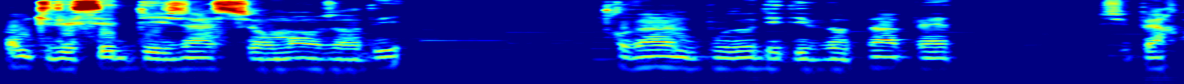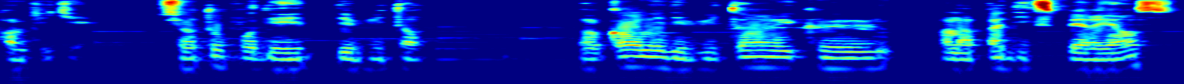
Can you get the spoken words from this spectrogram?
Comme tu le sais déjà sûrement aujourd'hui, trouver un boulot des développeurs peut être super compliqué, surtout pour des débutants. Donc quand on est débutant et que on n'a pas d'expérience,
